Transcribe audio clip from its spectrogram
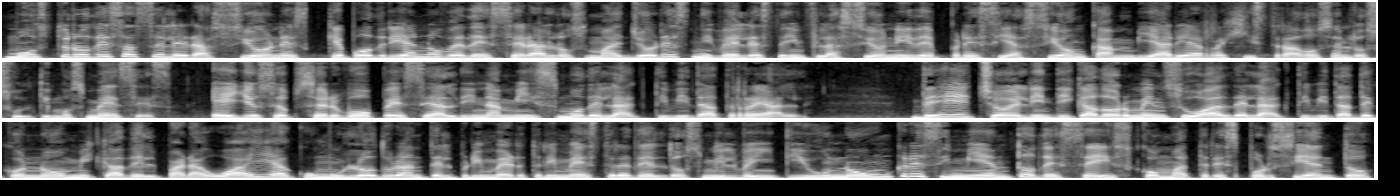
mostró desaceleraciones que podrían obedecer a los mayores niveles de inflación y depreciación cambiaria registrados en los últimos meses. Ello se observó pese al dinamismo de la actividad real. De hecho, el indicador mensual de la actividad económica del Paraguay acumuló durante el primer trimestre del 2021 un crecimiento de 6,3%,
